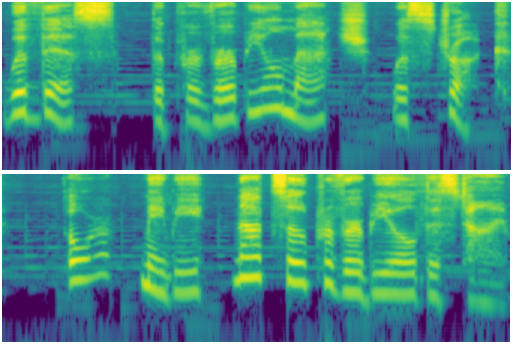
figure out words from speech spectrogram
with this, the proverbial match was struck. Or maybe not so proverbial this time.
